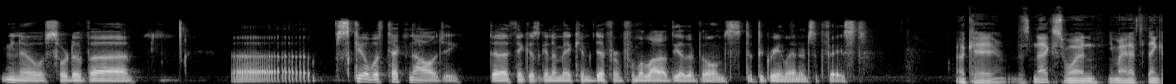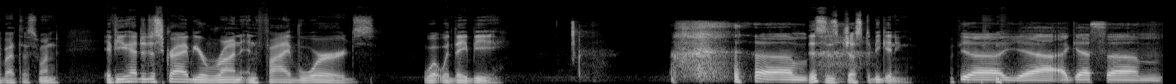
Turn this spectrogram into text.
you know, sort of uh, uh, skill with technology that I think is going to make him different from a lot of the other villains that the Green Lanterns have faced. Okay, this next one, you might have to think about this one. If you had to describe your run in five words, what would they be? um, this is just the beginning. Yeah, yeah. I guess um,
